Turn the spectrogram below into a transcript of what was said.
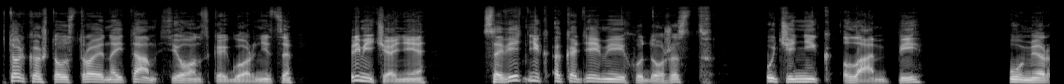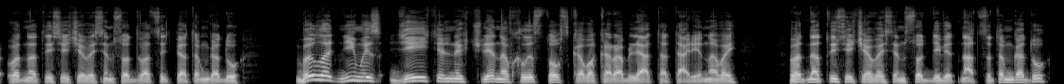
в только что устроенной там Сионской горнице. Примечание. Советник Академии художеств, ученик Лампи, умер в 1825 году, был одним из деятельных членов хлыстовского корабля Татариновой – в 1819 году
